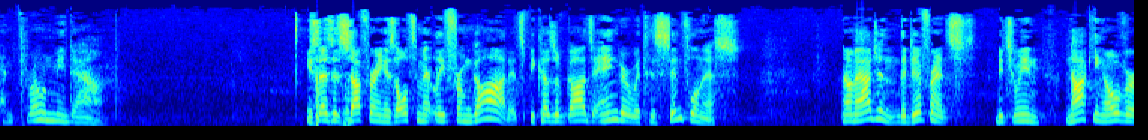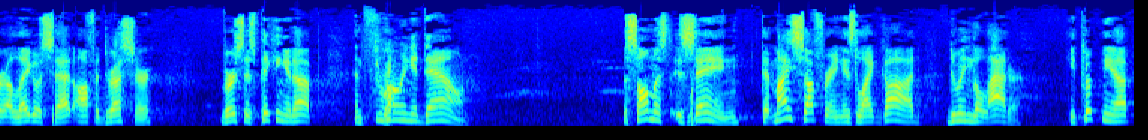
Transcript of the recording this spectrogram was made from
and thrown me down. He says his suffering is ultimately from God. It's because of God's anger with his sinfulness. Now imagine the difference between knocking over a Lego set off a dresser versus picking it up and throwing it down. The psalmist is saying that my suffering is like God doing the latter. He took me up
